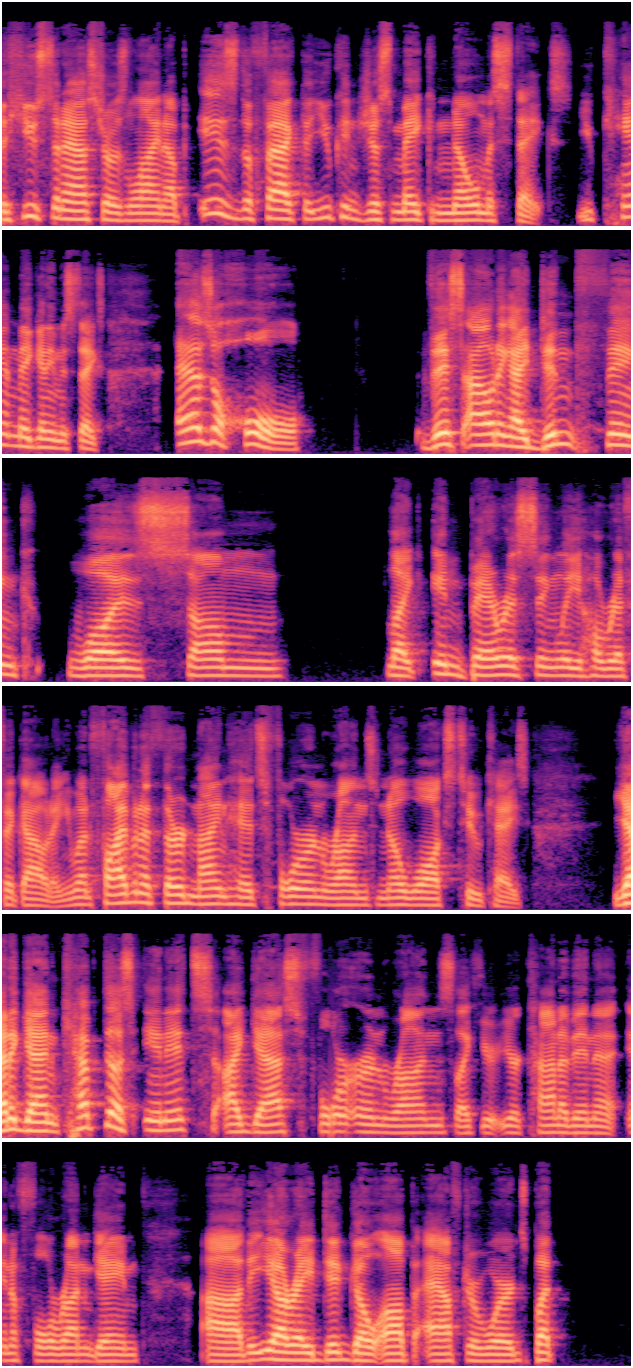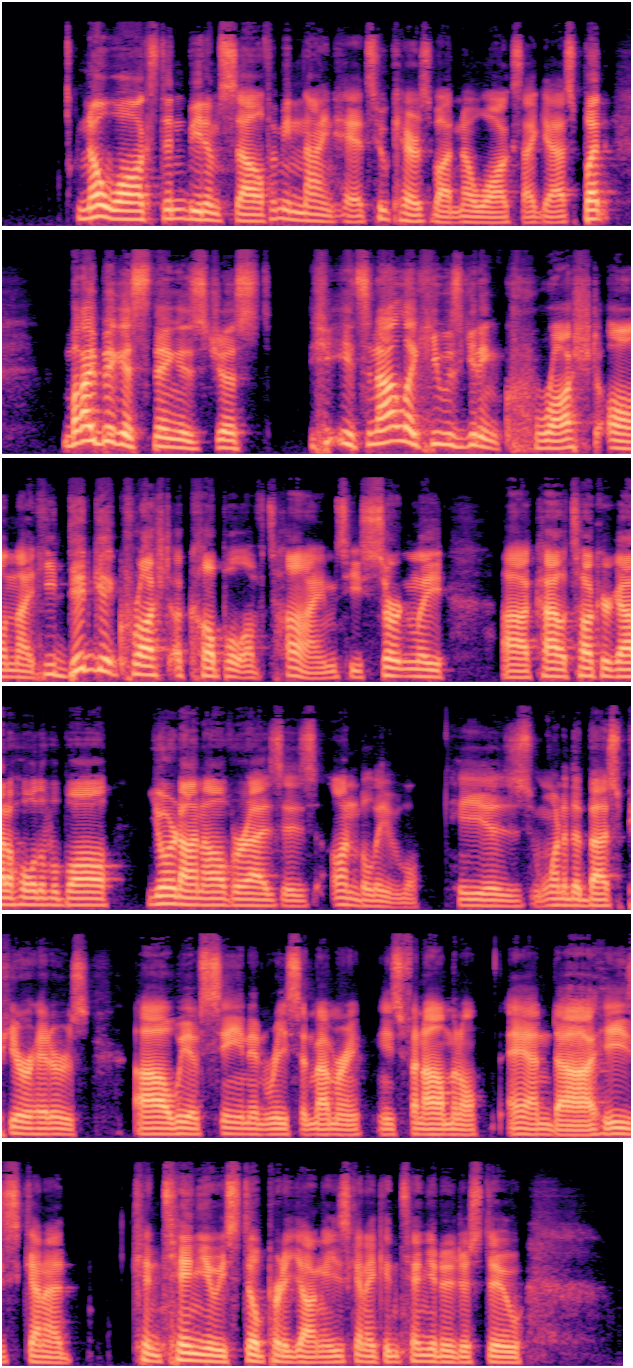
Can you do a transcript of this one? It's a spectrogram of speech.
the Houston Astros lineup is the fact that you can just make no mistakes. You can't make any mistakes. As a whole, this outing I didn't think was some like embarrassingly horrific outing. He went five and a third, nine hits, four earned runs, no walks, two Ks. Yet again, kept us in it, I guess, four earned runs. Like you're you're kind of in a in a full run game. Uh, the ERA did go up afterwards, but no walks, didn't beat himself. I mean, nine hits. Who cares about no walks, I guess. But my biggest thing is just it's not like he was getting crushed all night. He did get crushed a couple of times. He certainly uh, Kyle Tucker got a hold of a ball. Yordan Alvarez is unbelievable. He is one of the best pure hitters uh, we have seen in recent memory. He's phenomenal, and uh, he's gonna continue. He's still pretty young. He's gonna continue to just do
